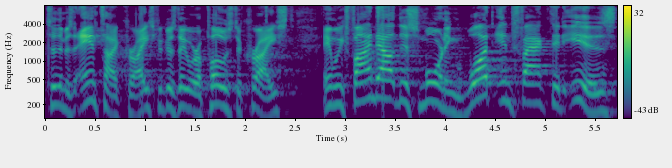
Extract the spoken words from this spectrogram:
to them as Antichrist because they were opposed to Christ. And we find out this morning what, in fact, it is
